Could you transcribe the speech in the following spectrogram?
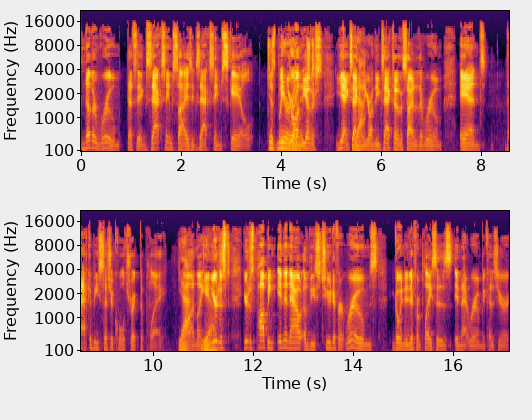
another room that's the exact same size exact same scale just but mirror you're on the other yeah exactly Yeah. you're on the exact other side of the room and that could be such a cool trick to play Yeah. on. like Yeah. you're just you're just popping in and out of these two different rooms going to different places in that room because you're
